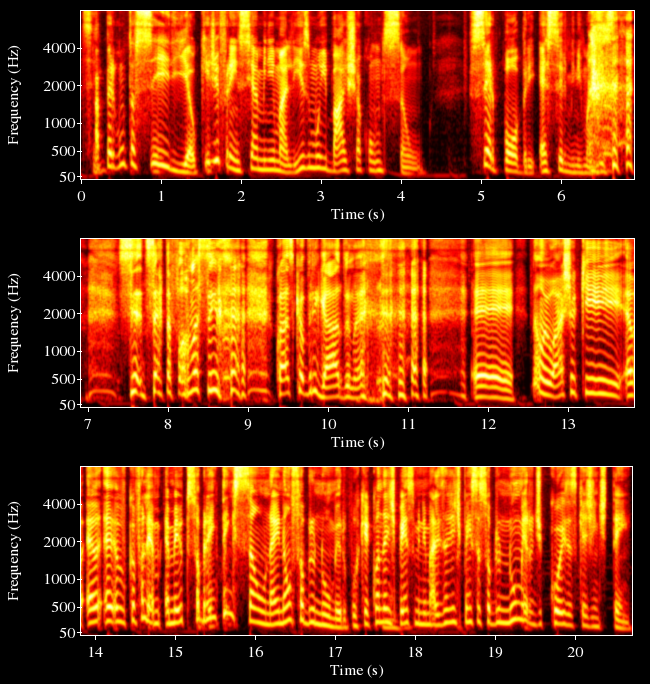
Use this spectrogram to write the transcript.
Sim. A pergunta seria: o que diferencia minimalismo e baixa condição? Ser pobre é ser minimalista? De certa forma, sim. Quase que obrigado, né? É, não, eu acho que. É, é- é o que eu falei, é meio que sobre a intenção, né? E não sobre o número. Porque quando a gente pensa em minimalismo, a gente pensa sobre o número de coisas que a gente tem.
